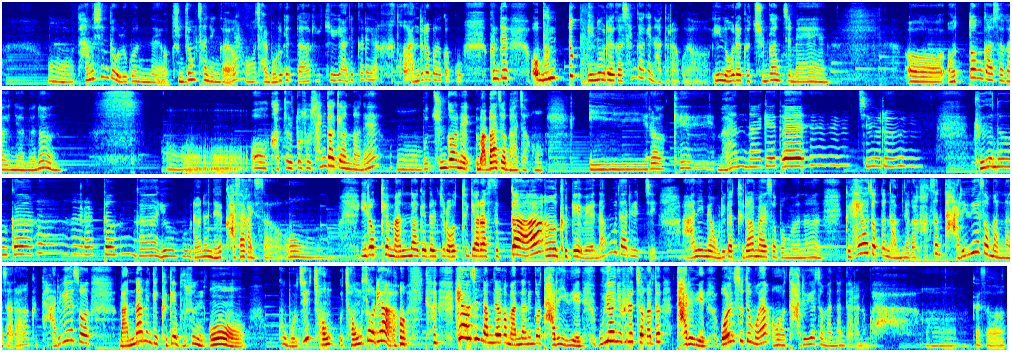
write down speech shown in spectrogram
어, 당신도 울고 있네요. 김종찬인가요? 어, 잘 모르겠다. 기억이 아리까리 아, 더안 들어봐갖고. 근데 어, 문득 이 노래가 생각이 나더라고요. 이 노래 그 중간쯤에 어, 어떤 가사가 있냐면은 어, 어 갑자기 또 생각이 안 나네. 어, 뭐 중간에 마, 맞아 맞아. 어. 이렇게 만나게 될 줄을 그 누가 알았던가요? 라는 내 가사가 있어요. 어. 이렇게 만나게 될 줄 어떻게 알았을까? 어, 그게 왜 나무다리일지. 아니면 우리가 드라마에서 보면은 그 헤어졌던 남녀가 항상 다리 위에서 만나잖아. 그 다리 위에서 만나는 게 그게 무슨, 어, 그 뭐지? 정, 정설이야. 헤어진 남녀가 만나는 거 다리 위에. 우연히 흐려쳐가도 다리 위에. 원수도 뭐야? 어, 다리 위에서 만난다라는 거야. 어, 그래서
